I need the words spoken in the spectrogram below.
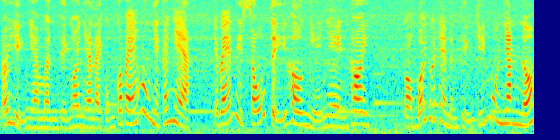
đối diện nhà mình thì ngôi nhà này cũng có bán luôn nha cả nhà. Giá bán thì 6 tỷ hơn nhẹ nhàng thôi. Còn bớt với này mình thiện chí mua nhanh nữa.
